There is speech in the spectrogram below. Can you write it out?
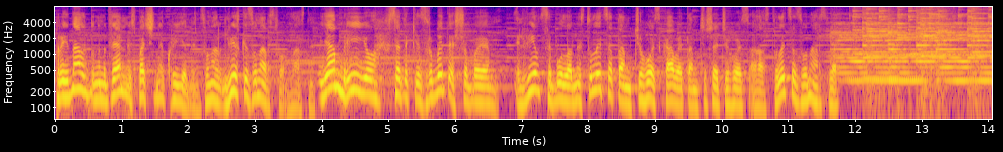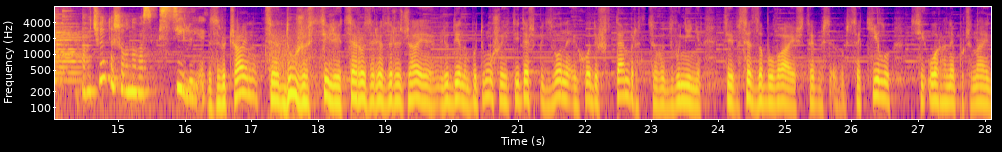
приєднали до нематеріальної спадщини України. Дзвонар, львівське дзвонарство, власне. Я мрію все-таки зробити, щоб Львів це була не столиця там чогось, кави там чи ще чогось, а столиця дзвонарства. Чуєте, що воно вас зцілює? Звичайно, це дуже зцілює, це роз- розряджає людину, бо тому що як ти йдеш під дзвони і ходиш в тембр цього дзвоніння, ти все забуваєш, це все, все тіло, всі органи починають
